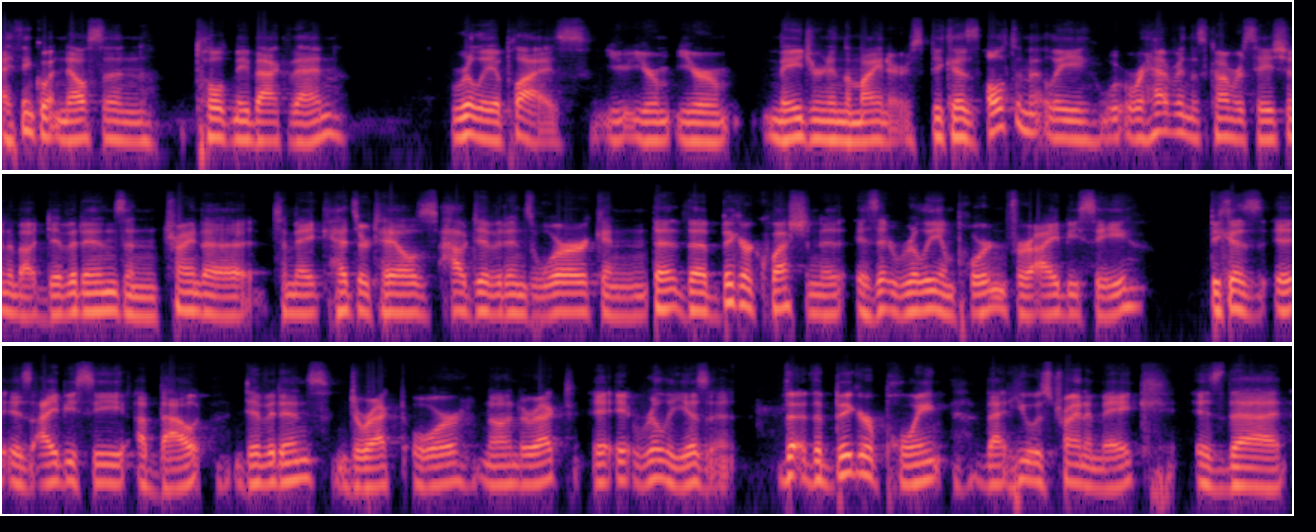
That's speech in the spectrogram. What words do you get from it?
I think what Nelson told me back then really applies. You're you're majoring in the minors because ultimately we're having this conversation about dividends and trying to to make heads or tails how dividends work. And the the bigger question is: Is it really important for IBC? Because is IBC about dividends, direct or non-direct? It, it really isn't. The the bigger point that he was trying to make is that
